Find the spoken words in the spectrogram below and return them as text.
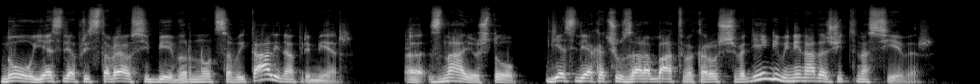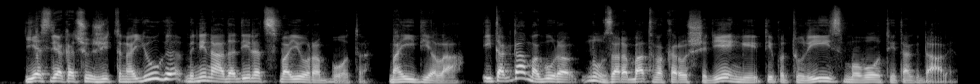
Но если я представляю себе вернуться в Италию, например, э, знаю, что если я хочу зарабатывать хорошие деньги, мне надо жить на север. Если я хочу жить на юге, мне надо делать свою работу, мои дела. И тогда могу ну, зарабатывать хорошие деньги, типа туризм, вот и так далее.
